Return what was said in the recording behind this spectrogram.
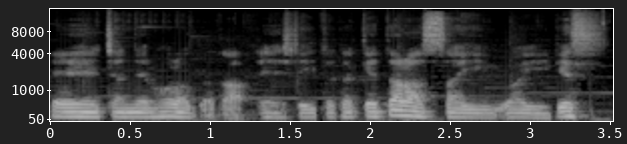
えー、チャンネルフォローとか、えー、していただけたら幸いです。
